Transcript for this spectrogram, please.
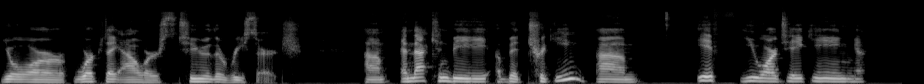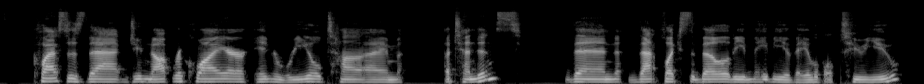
your workday hours to the research. Um, and that can be a bit tricky. Um, if you are taking classes that do not require in real time attendance, then that flexibility may be available to you.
